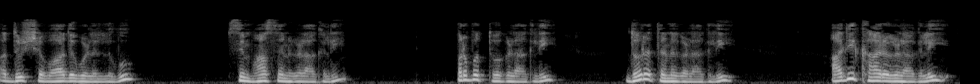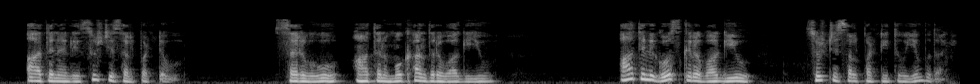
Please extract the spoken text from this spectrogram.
ಅದೃಶ್ಯವಾದಗಳೆಲ್ಲವೂ ಸಿಂಹಾಸನಗಳಾಗಲಿ ಪ್ರಭುತ್ವಗಳಾಗಲಿ ದೊರೆತನಗಳಾಗಲಿ, ಅಧಿಕಾರಗಳಾಗಲಿ ಆತನಲ್ಲಿ ಸೃಷ್ಟಿಸಲ್ಪಟ್ಟವು. ಸರ್ವವು ಆತನ ಮುಖಾಂತರವಾಗಿಯೂ, ಆತನಿಗೋಸ್ಕರವಾಗಿಯೂ ಸೃಷ್ಟಿಸಲ್ಪಟ್ಟಿತು ಎಂಬುದಾಗಿ.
